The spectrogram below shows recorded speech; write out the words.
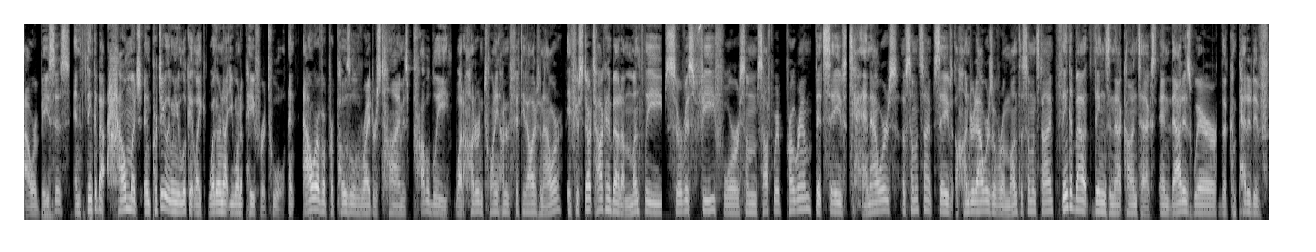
hour basis and think about how much, and particularly when you look at like whether or not you want to pay for a tool, an hour of a proposal writer's time is probably what, $120, 150 dollars an hour. If you start talking about a monthly service fee for some software program that saves 10 hours of someone's time, saves 100 hours over a month of someone's time, think about things in that context context. And that is where the competitive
